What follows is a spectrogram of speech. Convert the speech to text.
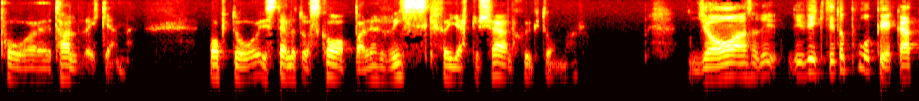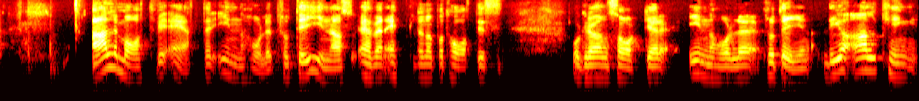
på eh, tallriken. Och då istället då skapar en risk för hjärt och kärlsjukdomar. Ja, alltså det, det är viktigt att påpeka att all mat vi äter innehåller protein, alltså även äpplen och potatis och grönsaker innehåller protein. Det är ju allting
